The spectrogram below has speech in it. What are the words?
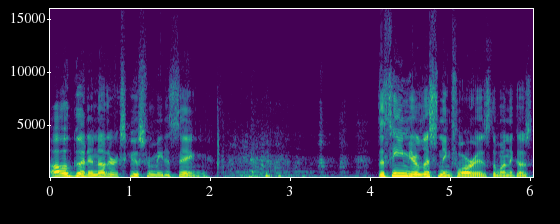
Oh, good, another excuse for me to sing. the theme you're listening for is the one that goes,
